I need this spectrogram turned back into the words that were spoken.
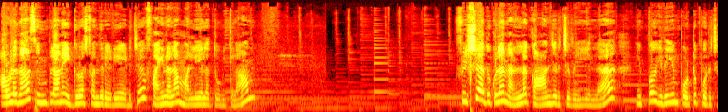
அவ்வளோதான் சிம்பிளான எக் ரோஸ்ட் வந்து ரெடி ஆயிடுச்சு. ஃபைனலாக மல்லி தூவிக்கலாம். ஃபிஷ் அதுக்குள்ள நல்லா காஞ்சிருச்சு வெயிலில். இப்போ இதையும் போட்டு பொரிச்சு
